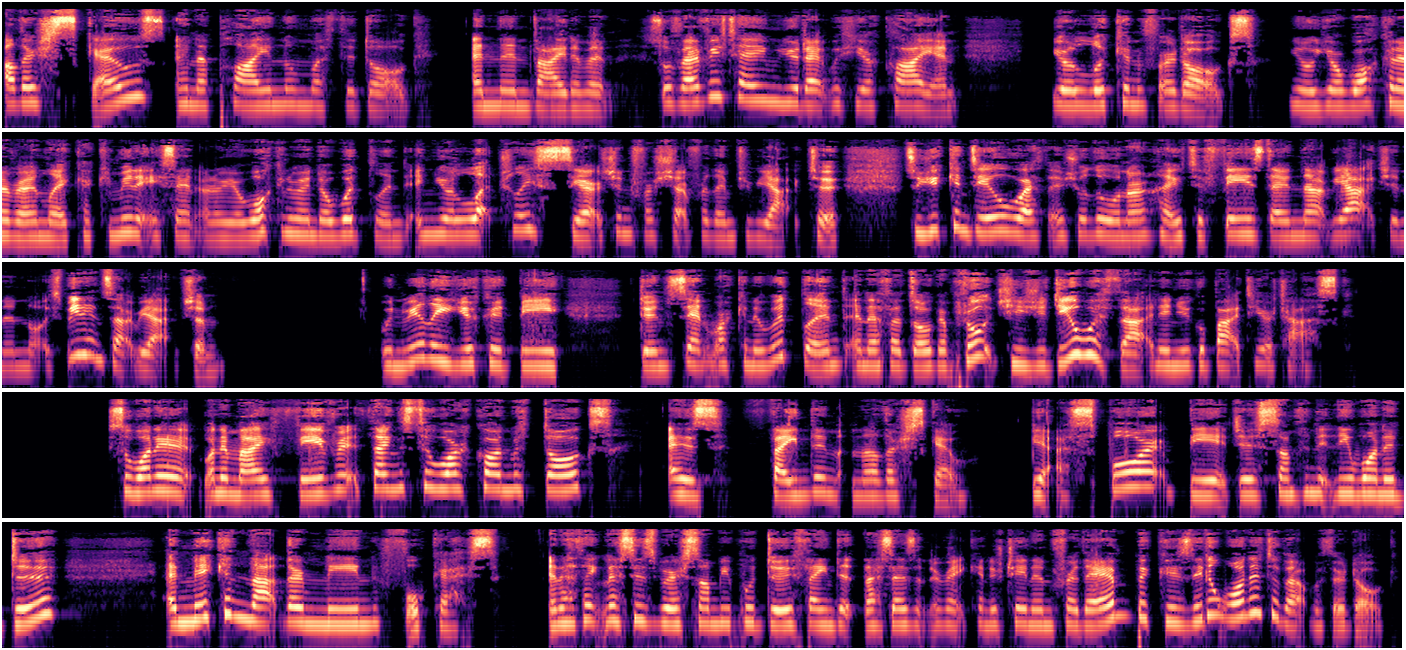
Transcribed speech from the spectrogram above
other skills and applying them with the dog in the environment. So if every time you're out with your client, you're looking for dogs, you know, you're walking around like a community centre or you're walking around a woodland and you're literally searching for shit for them to react to. So you can deal with and show the owner how to phase down that reaction and not experience that reaction. When really you could be doing scent work in a woodland and if a dog approaches, you deal with that and then you go back to your task. So one of one of my favourite things to work on with dogs is finding another skill. Be it a sport, be it just something that they want to do, and making that their main focus. And I think this is where some people do find that this isn't the right kind of training for them because they don't want to do that with their dog.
